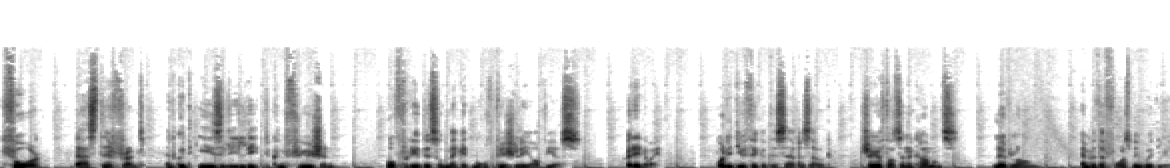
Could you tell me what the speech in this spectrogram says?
4, that's different and could easily lead to confusion. Hopefully this will make it more visually obvious. But anyway, what did you think of this episode? Share your thoughts in the comments. Live long, and may the force be with you.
